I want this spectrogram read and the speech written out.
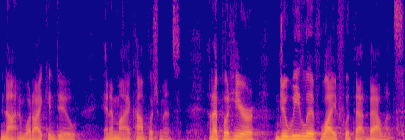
not in what I can do and in my accomplishments. And I put here, do we live life with that balance?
